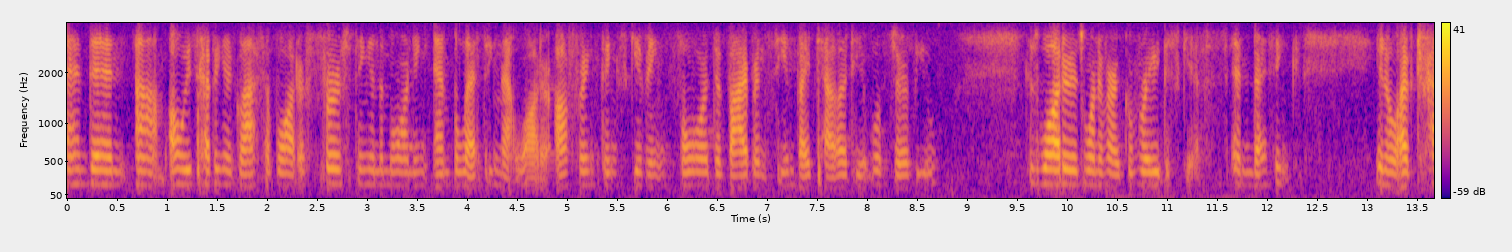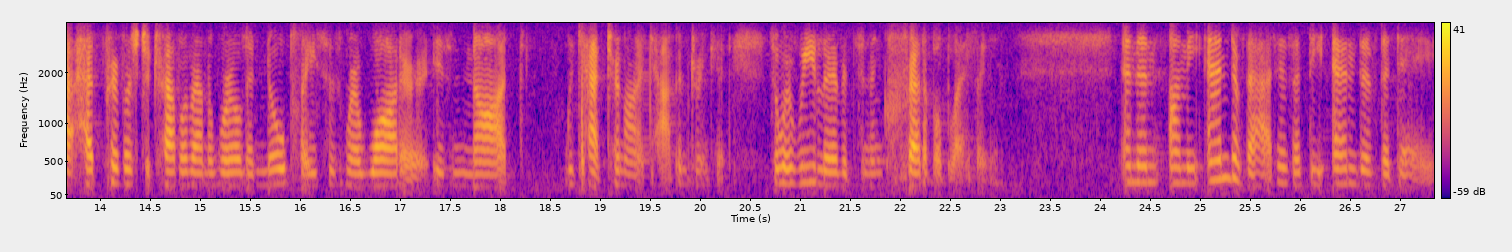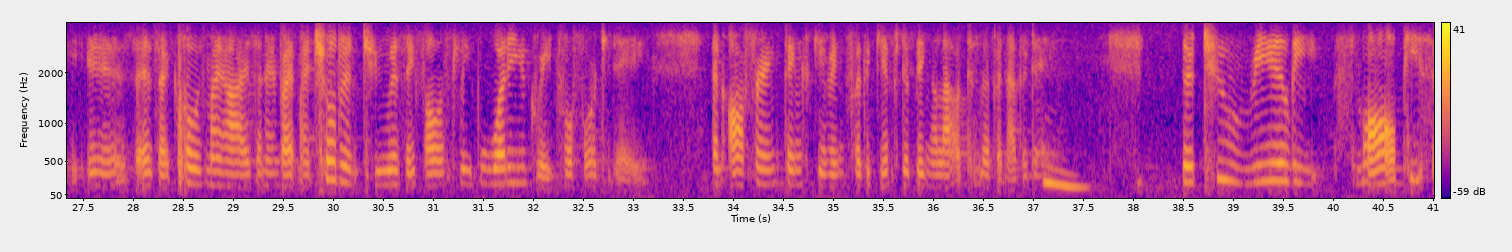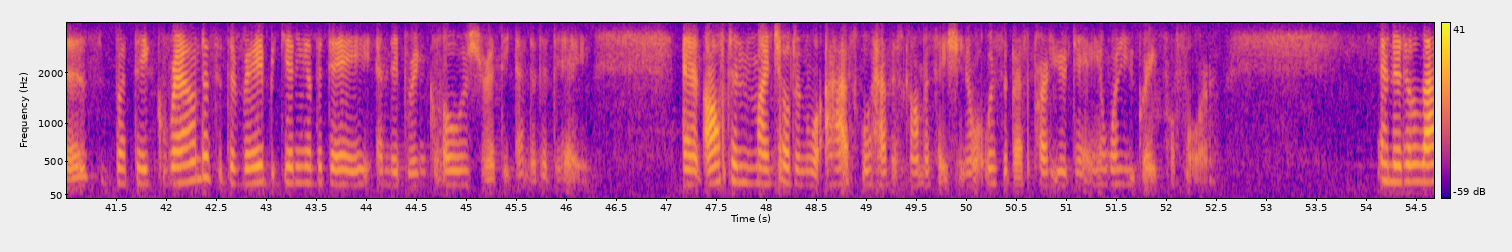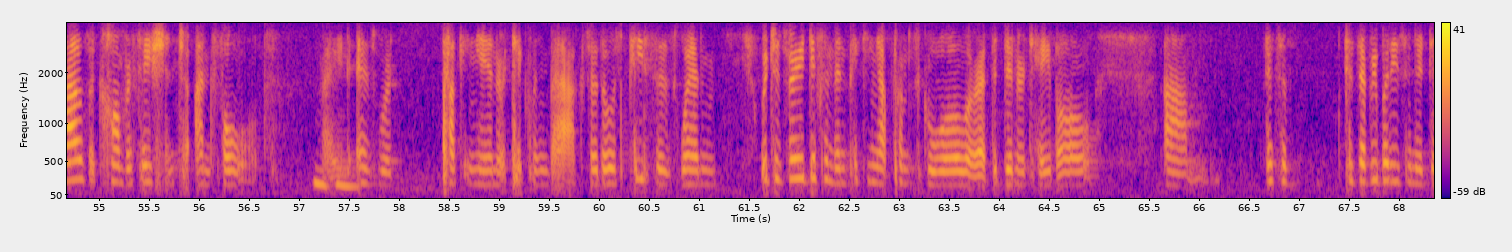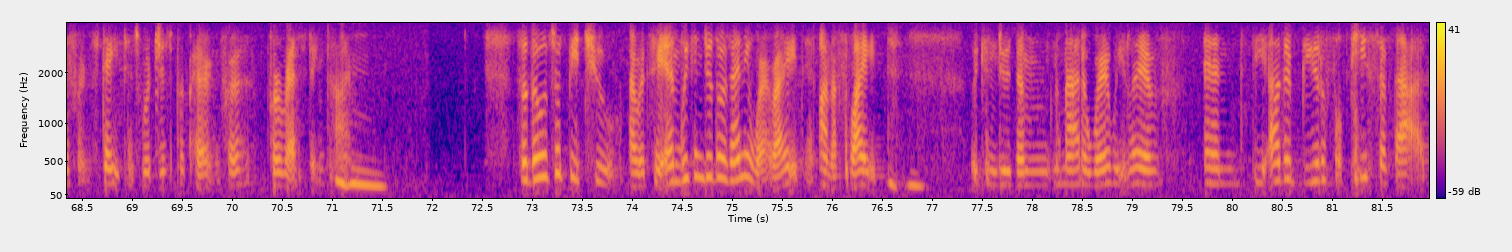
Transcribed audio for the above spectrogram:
and then um, always having a glass of water first thing in the morning and blessing that water, offering thanksgiving for the vibrancy and vitality it will serve you. Because water is one of our greatest gifts, and I think, you know, I've tra- had privilege to travel around the world and know places where water is not, we can't turn on a tap and drink it. So where we live, it's an incredible blessing. And then on the end of that is at the end of the day is as I close my eyes and I invite my children to as they fall asleep, what are you grateful for today? And offering thanksgiving for the gift of being allowed to live another day. Mm. They're two really small pieces, but they ground us at the very beginning of the day and they bring closure at the end of the day. And often my children will ask, we'll have this conversation, you know, what was the best part of your day and what are you grateful for? and it allows a conversation to unfold, mm-hmm. right? As we're tucking in or tickling back. So those pieces, when, which is very different than picking up from school or at the dinner table. Um, it's a because everybody's in a different state as we're just preparing for for resting time. Mm-hmm. So those would be two, I would say, and we can do those anywhere, right? On a flight, mm-hmm. we can do them no matter where we live. And the other beautiful piece of that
